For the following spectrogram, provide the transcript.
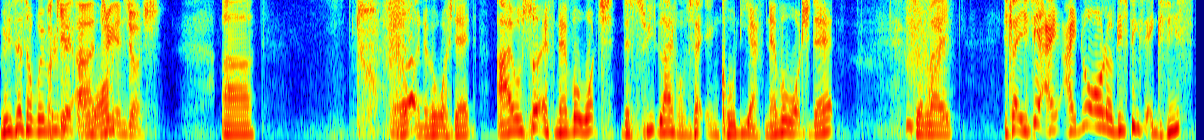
Wizards of Waverly okay, Place I uh, watched. Drake and Josh. Uh, no, I never watched that. I also have never watched The Suite Life of Zack and Cody. I've never watched that. So like, it's like you see, I, I know all of these things exist,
